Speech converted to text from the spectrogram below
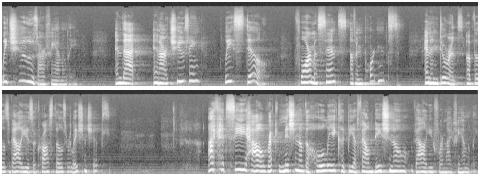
we choose our family, and that in our choosing, we still form a sense of importance and endurance of those values across those relationships. I could see how recognition of the holy could be a foundational value for my family.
